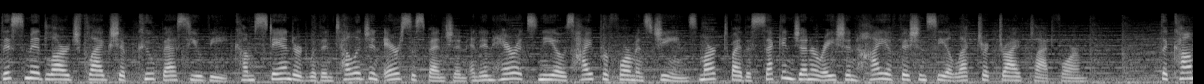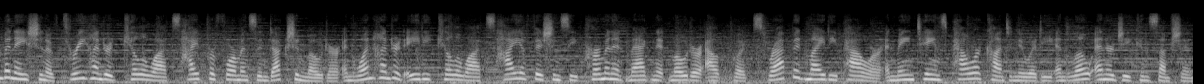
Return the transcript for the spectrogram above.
This mid-large flagship coupe SUV comes standard with intelligent air suspension and inherits NIO's high-performance genes marked by the second-generation high-efficiency electric drive platform. The combination of 300 kilowatts high-performance induction motor and 180 kilowatts high-efficiency permanent magnet motor outputs rapid mighty power and maintains power continuity and low energy consumption.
